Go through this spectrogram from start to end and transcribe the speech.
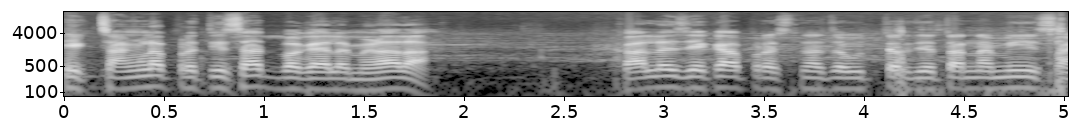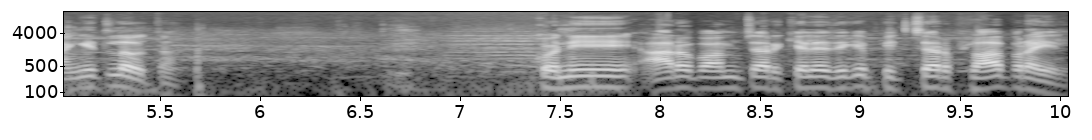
एक चांगला प्रतिसाद बघायला मिळाला. कालच एका प्रश्नाचं उत्तर देताना मी सांगितलं होतं. कोणी आरोप आमच्यावर केले होते की पिक्चर फ्लॉप राहील.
